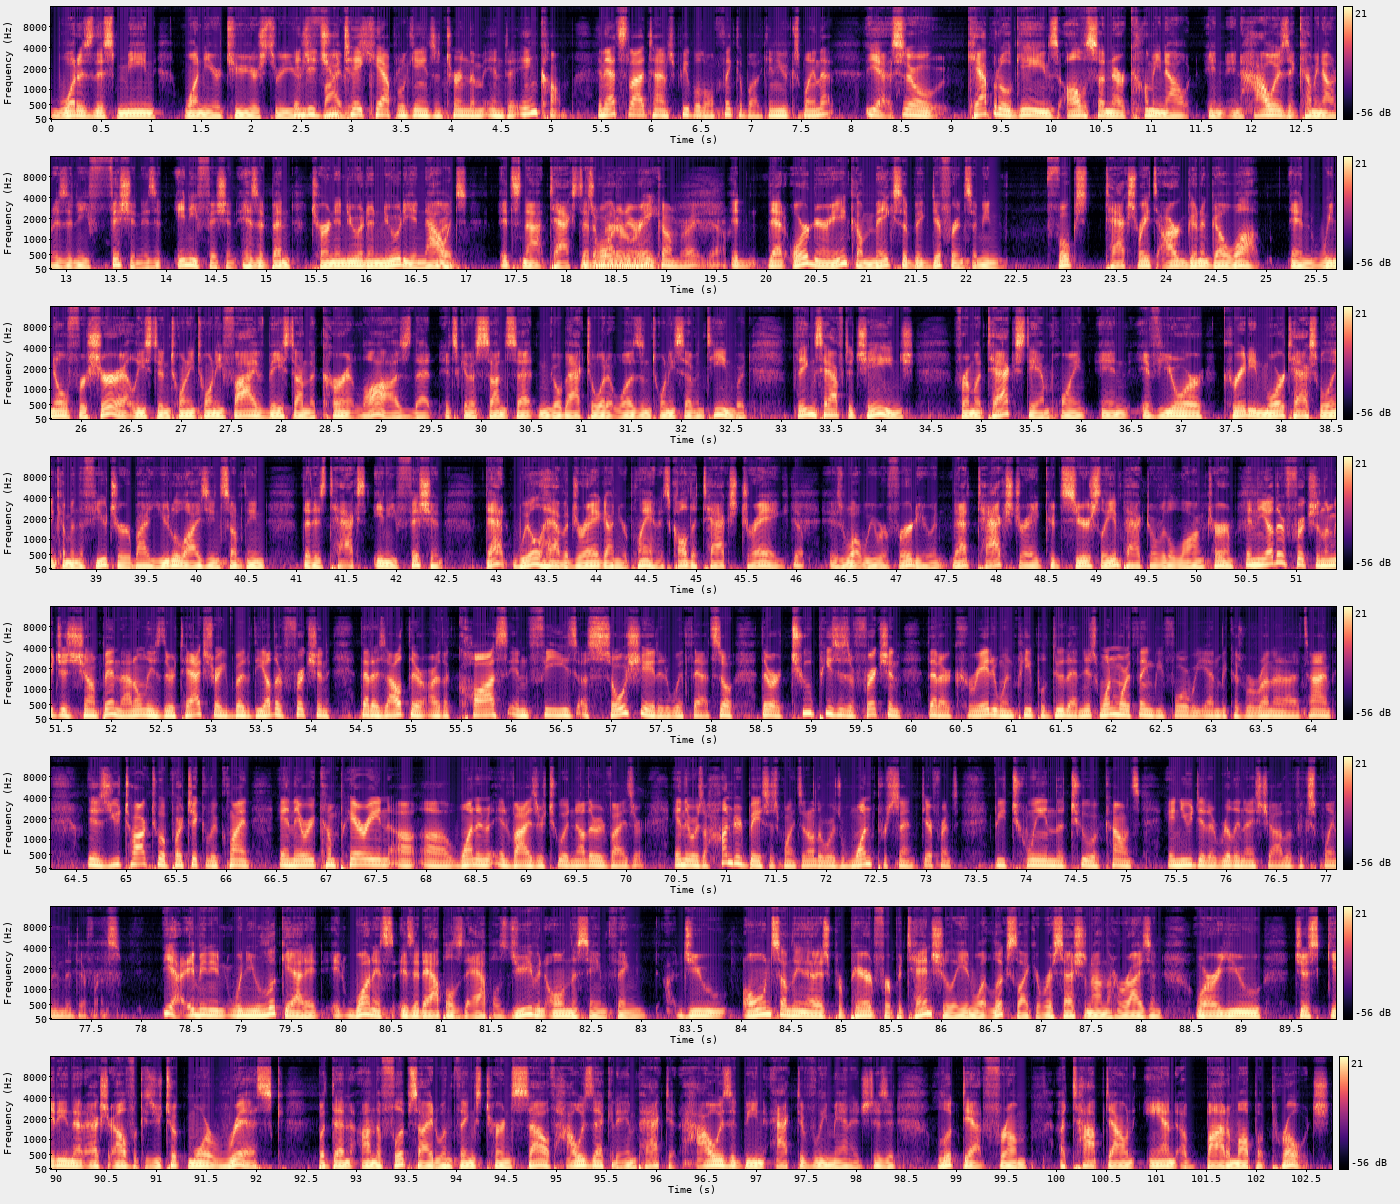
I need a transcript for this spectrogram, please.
what does this mean one year, two years, three years? And did you take years? capital gains and turn them into income? And that's a lot of times people don't think about. Can you explain that? Yeah. So capital gains all of a sudden are coming out. And, and how is it coming out? Is it efficient? Is it inefficient? Has it been turned into an annuity and now right. it's it's not taxed it's at a better rate? Income, right? Yeah. It, that ordinary income makes a big difference. I mean, folks' tax rates are going to go up and we know for sure, at least in 2025, based on the current laws, that it's going to sunset and go back to what it was in 2017. But things have to change from a tax standpoint. And if you're creating more taxable income in the future by utilizing something that is tax inefficient, that will have a drag on your plan. It's called a tax drag, yep. is what we refer to. And that tax drag could seriously impact over the long term. And the other friction, let me just jump in. Not only is there a tax drag, but the other friction that is out there are the costs and fees associated with that. So there are two pieces of friction that are created when people do that. And just one more thing before we end, because we're running out of time, is you talk to a particular client and they were comparing uh, uh, one advisor to another advisor, and there was 100 basis points. In other words, 1% difference between the two accounts, and you did a really nice job of explaining the difference. Yeah, I mean, when you look at it, it one is is it apples to apples? Do you even own the same thing? Do you own something that is prepared for potentially in what looks like a recession on the horizon, or are you just getting that extra alpha because you took more risk but then on the flip side, when things turn south, how is that going to impact it? How is it being actively managed? Is it looked at from a top down and a bottom up approach?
